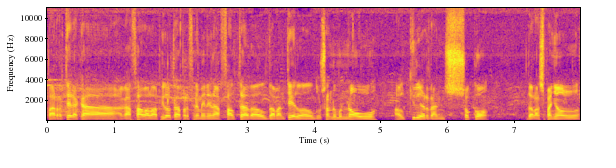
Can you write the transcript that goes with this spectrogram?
Partera que agafava la pilota, però finalment era falta del davanter, del dorsal número 9, el killer Dan Soko de l'Espanyol.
